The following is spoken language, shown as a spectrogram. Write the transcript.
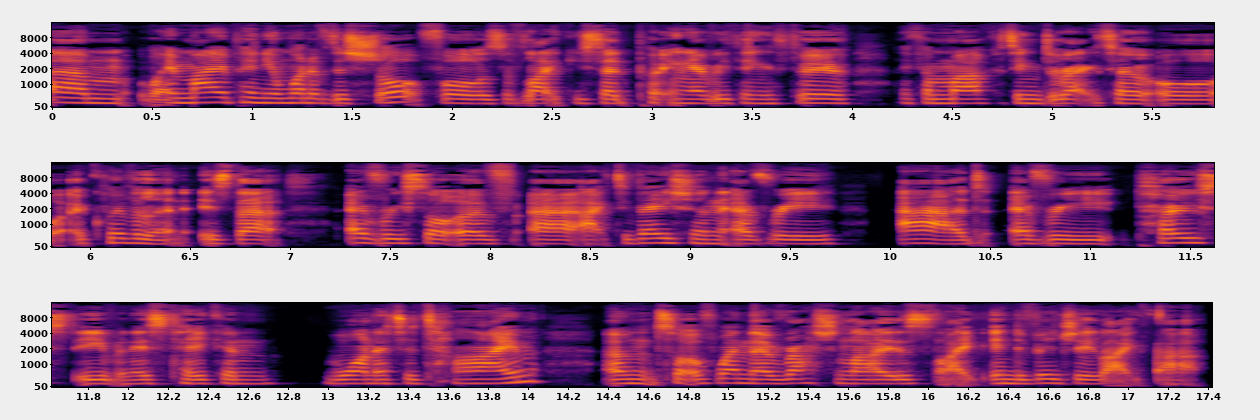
um, in my opinion, one of the shortfalls of, like you said, putting everything through like a marketing director or equivalent is that every sort of uh, activation, every ad, every post even is taken one at a time and sort of when they're rationalized like individually like that,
